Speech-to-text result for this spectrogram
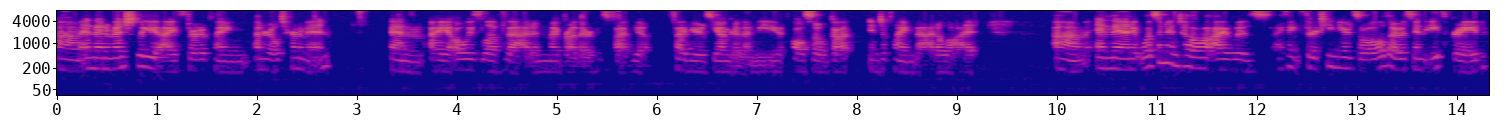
Um, and then eventually, I started playing Unreal Tournament, and I always loved that. And my brother, who's five five years younger than me, also got into playing that a lot. Um, and then it wasn't until I was, I think, 13 years old, I was in eighth grade,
